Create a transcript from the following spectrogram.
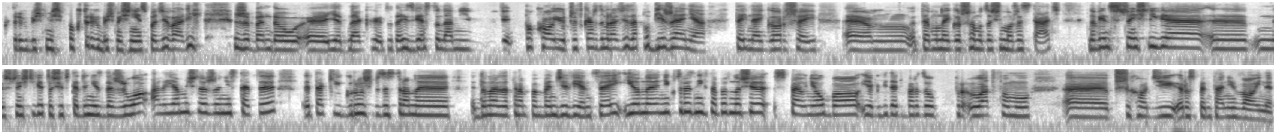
których byśmy, po których byśmy się nie spodziewali, że będą y, jednak tutaj zwiastunami pokoju, czy w każdym razie zapobieżenia tej najgorszej, em, temu najgorszemu, co się może stać. No więc szczęśliwie, y, szczęśliwie to się wtedy nie zdarzyło, ale ja myślę, że niestety takich gruźb ze strony Donalda Trumpa będzie więcej i one, niektóre z nich na pewno się spełnią, bo jak widać bardzo łatwo mu e, przychodzi rozpętanie wojny.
